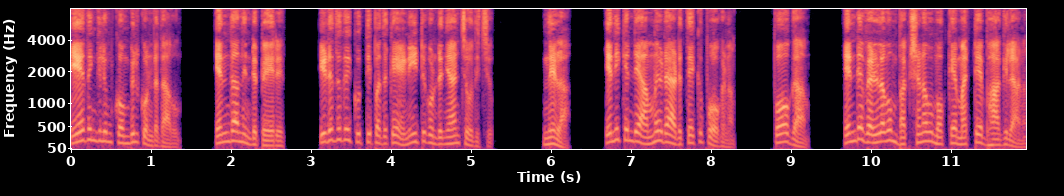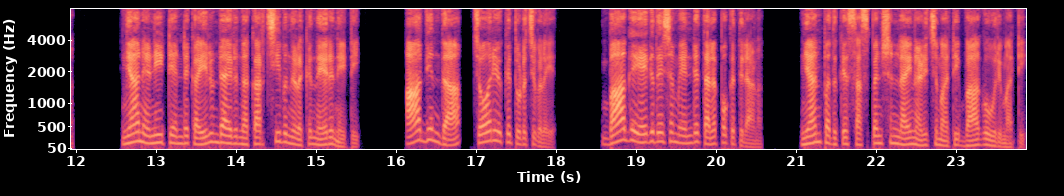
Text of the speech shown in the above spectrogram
ഏതെങ്കിലും കൊമ്പിൽ കൊണ്ടതാവും. എന്താ നിന്റെ പേര്? ഇടതുകൈ കുത്തിപ്പതുക്കെ എണീറ്റുകൊണ്ട് ഞാൻ ചോദിച്ചു നിള എനിക്കെന്റെ അമ്മയുടെ അടുത്തേക്ക് പോകണം. പോകാം. എന്റെ വെള്ളവും ഭക്ഷണവുമൊക്കെ മറ്റേ ഭാഗിലാണ്. ഞാൻ എണീറ്റ് എന്റെ കയ്യിലുണ്ടായിരുന്ന കർച്ചീപ് നിളക്ക് നേരെ നീട്ടി. ആദ്യം ദാ ചോരയൊക്കെ തുടച്ചുകളയെ ബാഗ് ഏകദേശം എന്റെ തലപ്പൊക്കത്തിലാണ്. ഞാൻ പതുക്കെ സസ്പെൻഷൻ ലൈൻ അഴിച്ചുമാറ്റി ബാഗ് ഊരിമാറ്റി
